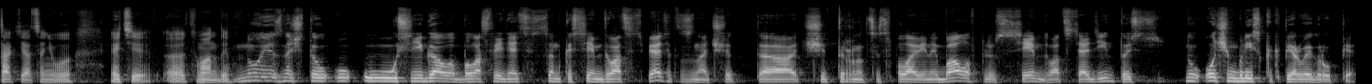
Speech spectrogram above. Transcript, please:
так я оцениваю эти э, команды. Ну и, значит, у, у Сенегала была средняя оценка 7,25, это значит 14,5 баллов, плюс 7, 21, то есть ну, очень близко к первой группе.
